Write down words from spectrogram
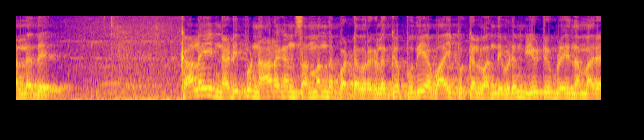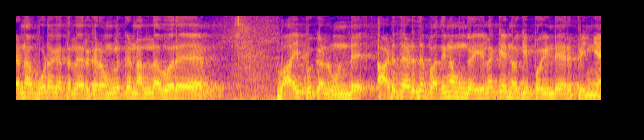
நல்லது. கலை நடிப்பு நாடகம் சம்பந்தப்பட்டவர்களுக்கு புதிய வாய்ப்புகள் வந்துவிடும். யூடியூப்பில் இந்த மாதிரியான ஊடகத்தில் இருக்கிறவங்களுக்கு நல்ல ஒரு வாய்ப்புகள் உண்டு. அடுத்தடுத்து பார்த்தீங்கன்னா உங்கள் இலக்கை நோக்கி போயிட்டே இருப்பீங்க.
